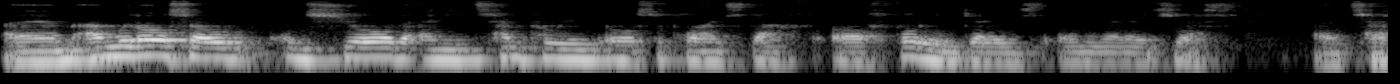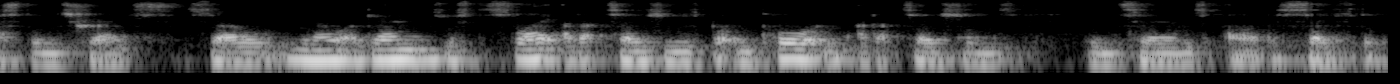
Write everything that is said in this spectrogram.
um, and we'll also ensure that any temporary or supply staff are fully engaged in the NHS uh, test and trace. So, you know, again, just slight adaptations, but important adaptations in terms of the safety.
